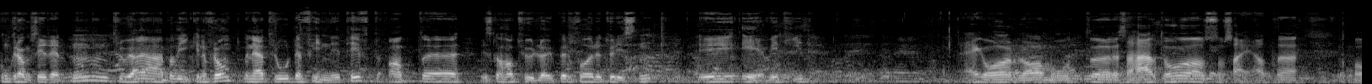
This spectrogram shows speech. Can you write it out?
konkurranseidretten tror jeg er på vikende front. Men jeg tror definitivt at uh, vi skal ha turløyper for turisten i evig tid. Jeg går da mot uh, disse her to og så sier jeg at på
